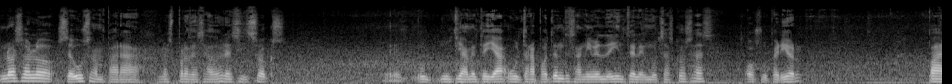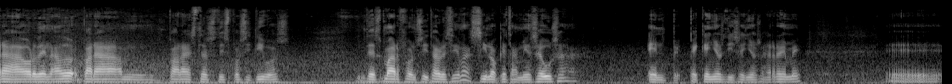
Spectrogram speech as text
no solo se usan para los procesadores y SOCs, eh, últimamente ya ultrapotentes a nivel de Intel en muchas cosas, o superior, para ordenador, para, mm, para estos dispositivos de smartphones y tablets y demás, sino que también se usa en pequeños diseños ARM eh,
